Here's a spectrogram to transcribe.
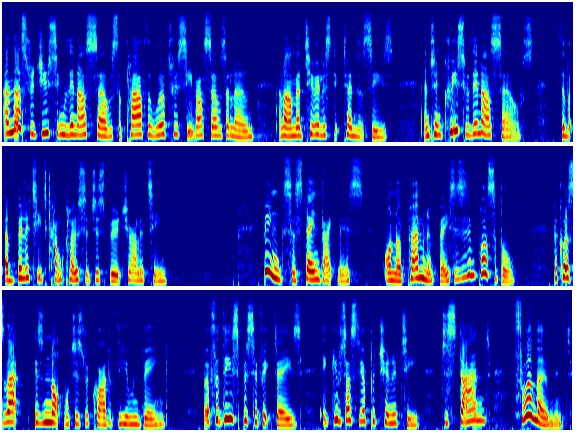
and thus reducing within ourselves the power of the will to receive ourselves alone and our materialistic tendencies, and to increase within ourselves the ability to come closer to spirituality. Being sustained like this, on a permanent basis is impossible because that is not what is required of the human being. But for these specific days, it gives us the opportunity to stand for a moment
